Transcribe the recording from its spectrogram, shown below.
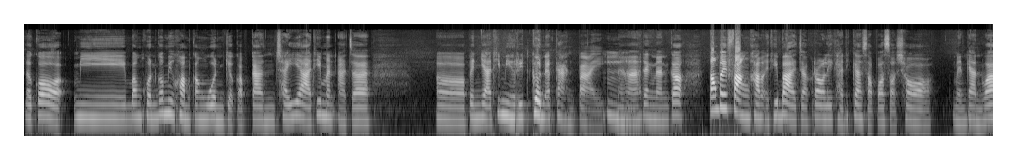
แล้วก็มีบางคนก็มีความกังวลเกี่ยวกับการใช้ยาที่มันอาจจะเอ่อเป็นยาที่มีฤทธิ์เกินอาการไปอืมนะคะ ดังนั้นก็ต้องไปฟังคำอธิบายจากรองเลขาธิการสปสชเหมือนกันว่า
